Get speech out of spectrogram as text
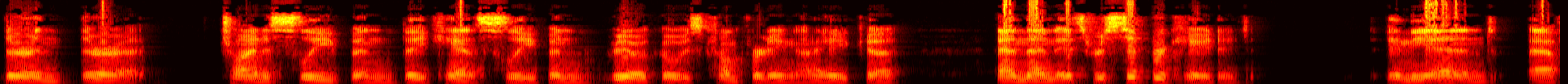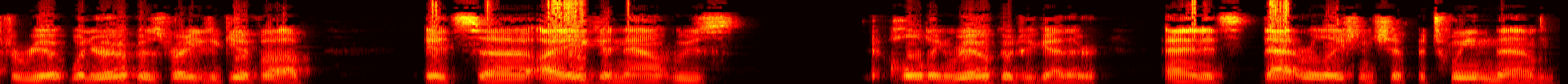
they're in they're trying to sleep and they can't sleep, and Ryoko is comforting Ayeka, and then it's reciprocated. In the end, after when Ryoko is ready to give up, it's uh, Ayeka now who's holding Ryoko together, and it's that relationship between them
